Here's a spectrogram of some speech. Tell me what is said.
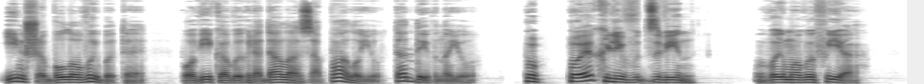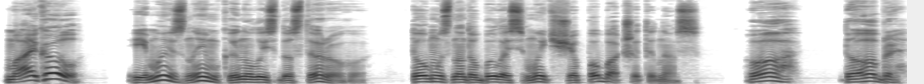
інше було вибите, повіка виглядала запалою та дивною. Пеклів дзвін, вимовив я. Майкл. І ми з ним кинулись до старого. Тому знадобилась мить, щоб побачити нас. О, добре,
